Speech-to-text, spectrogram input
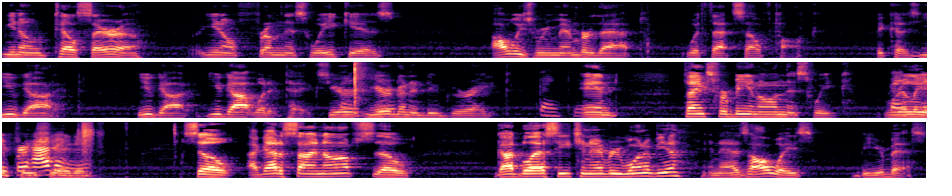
you know, tell Sarah, you know, from this week is always remember that with that self talk because you got it. You got it. You got what it takes. You're Thank you're you. going to do great. Thank you. And thanks for being on this week. Thank really appreciate it. Me. So, I got to sign off. So, God bless each and every one of you, and as always, be your best.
